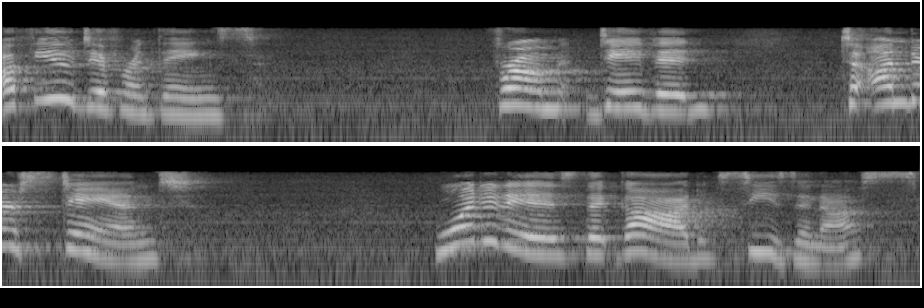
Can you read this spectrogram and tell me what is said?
a few different things from David to understand what it is that God sees in us.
